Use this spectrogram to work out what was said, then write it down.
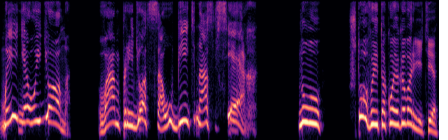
Мы не уйдем. вам придется убить нас всех!» «Ну, что вы такое говорите?»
